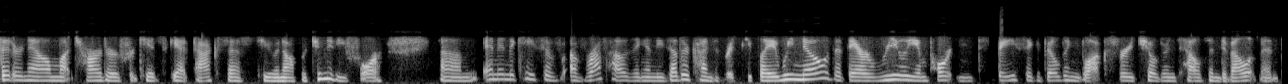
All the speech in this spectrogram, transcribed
that are now much harder for kids to get access to an opportunity for. Um, and in the case of, of roughhousing and these other kinds of risky play, we know that they are really important basic building blocks for children's health and development.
